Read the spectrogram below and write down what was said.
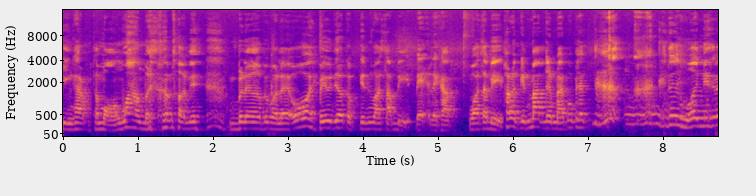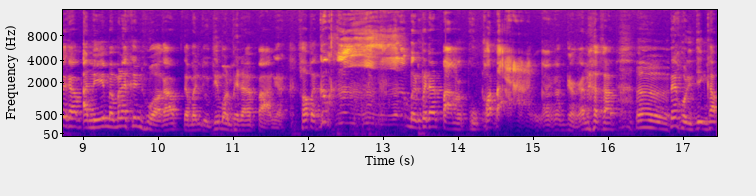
ริง ๆ ครับ สมองว่างหมดเลยครับตอนนี้ เบลอไปหมดเลยโอ้ยฟิลเดียวกับกินวาซาบิเป๊ะเลยครับวาซาบิถ้าเรากินมากเกินไปพวกมันจะขึ้นหัวอย่างนี้ใช่ไหมครับ อันนี้มันไม่ได้ขึ้นหัวครับ แต่มันอยู่ที่บนเพดานปากเนี่ยเข้าไปก็เหมือนเพดานปากแบบผูกท็อตอ่า งอย่างนั้นนะครับ เออได้ผลจริงๆครับ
